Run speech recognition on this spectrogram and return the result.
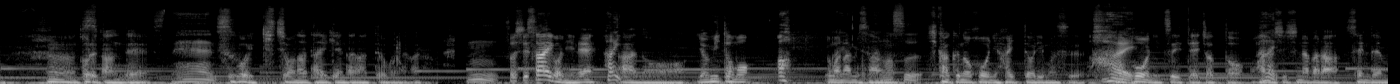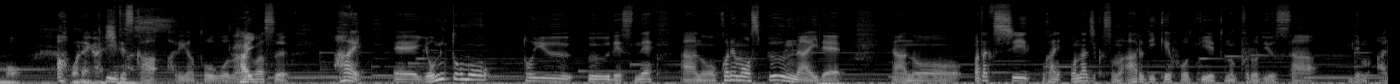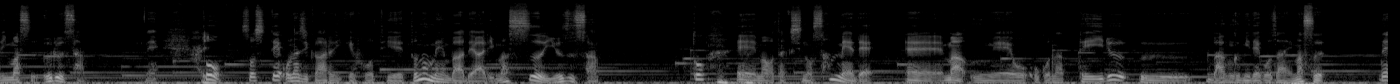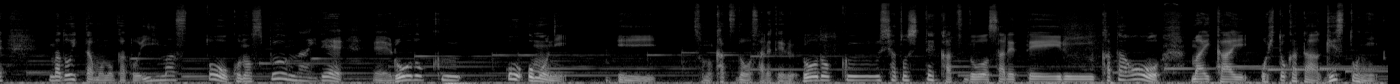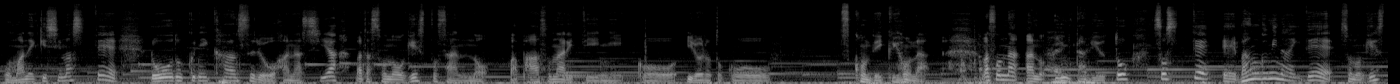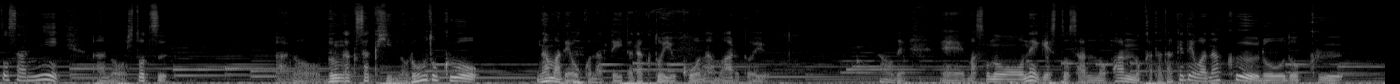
うん、撮れたんでですね。すごい貴重な体験だなって思いながら。うん。そして最後にね、はい。あの読み友あ馬並さんありがとうございます。企画の方に入っております、はい。の方についてちょっとお話ししながら宣伝もあお願いします。いいですか？ありがとうございます。はい。えー読み友というですね、あの、これもスプーン内で、あの、私、他に同じくその RDK48 のプロデューサーでもあります、ウルさん。ね。はいと、そして同じく RDK48 のメンバーであります、ゆずさん。と、えーまあ私の3名で、えーまあ運営を行っている番組でございます。で、まあどういったものかと言いますと、このスプーン内で、えー朗読を主に、えーその活動されている、朗読者として活動されている方を毎回お一方ゲストにお招きしまして、朗読に関するお話や、またそのゲストさんの、まあ、パーソナリティに、こう、いろいろとこう、突っ込んでいくような、まあ、そんな、あの、はいインタビューと、そして、えー番組内で、そのゲストさんに、あの、一つ、あの、文学作品の朗読を生で行っていただくというコーナーもあるという。なので、えーまあ、そのね、ゲストさんのファンの方だけではなく、朗読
